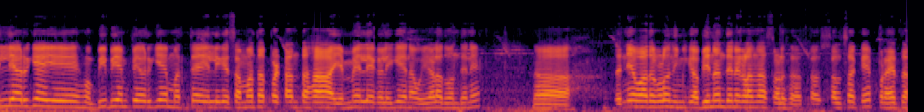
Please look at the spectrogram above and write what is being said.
ಇಲ್ಲಿ ಅವರಿಗೆ ಬಿ ಬಿ ಎಂ ಪಿ ಅವರಿಗೆ ಮತ್ತು ಇಲ್ಲಿಗೆ ಸಂಬಂಧಪಟ್ಟಂತಹ ಎಂ ಎಲ್ ಎಗಳಿಗೆ ನಾವು ಹೇಳೋದು ಒಂದೇ ಧನ್ಯವಾದಗಳು. ನಿಮಗೆ ಅಭಿನಂದನೆಗಳನ್ನು ಸಲ್ಸ ಸಲ್ಲಿಸೋಕ್ಕೆ ಪ್ರಯತ್ನ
